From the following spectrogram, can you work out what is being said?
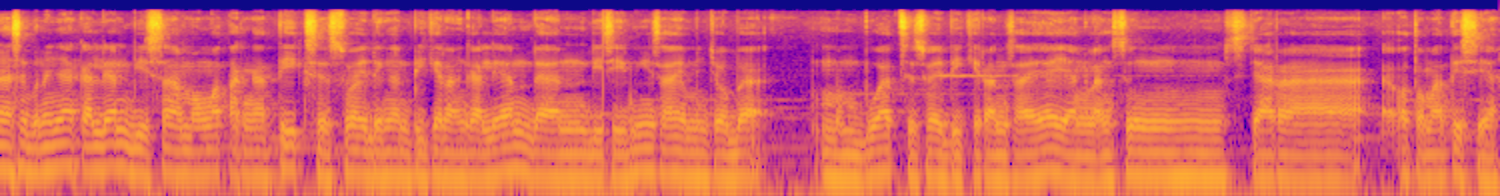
Nah, sebenarnya kalian bisa mengotak-ngatik sesuai dengan pikiran kalian dan di sini saya mencoba membuat sesuai pikiran saya yang langsung secara otomatis ya.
